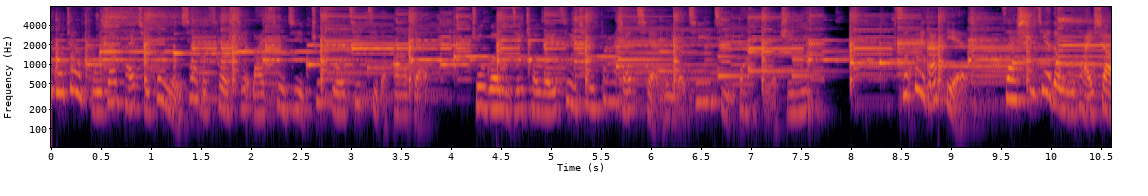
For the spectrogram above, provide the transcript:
中国政府将采取更有效的措施来促进中国经济的发展。中国已经成为最具发展潜力的经济大国之一。词汇难点：在世界的舞台上，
